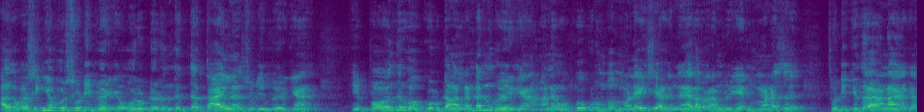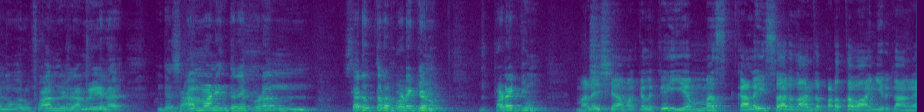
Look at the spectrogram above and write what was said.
அதுக்கப்புறம் சிங்கப்பூர் ஷூட்டிங் போயிருக்கேன். ஊர் விட்டு இருந்து இந்த தாய்லாந்து ஷூட்டிங் போயிருக்கேன். இப்போ வந்து உங்கள் கூப்பிட்டாங்க. லண்டன் போயிருக்கேன். ஆனால் அவங்க கூப்பிடும்போது மலேசியாவுக்கு நேராக வர முடியலன்னு மனசு துடிக்குது? ஆனால் எனக்கு அந்த ஒரு ஃபார்மேஷன் அமையலை. இந்த சாமானியன் திரைப்படம் சரித்திரம் படைக்கணும். படைக்கும் மலேசியா மக்களுக்கு எம்எஸ் கலை சார் தான் இந்த படத்தை வாங்கியிருக்காங்க.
